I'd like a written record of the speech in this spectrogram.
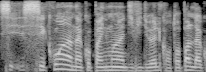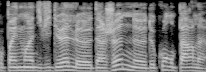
C'est quoi un accompagnement individuel? Quand on parle d'accompagnement individuel d'un jeune, de quoi on parle?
